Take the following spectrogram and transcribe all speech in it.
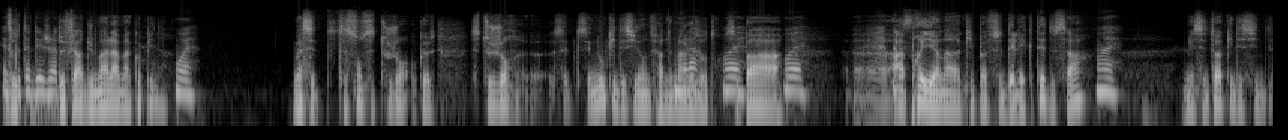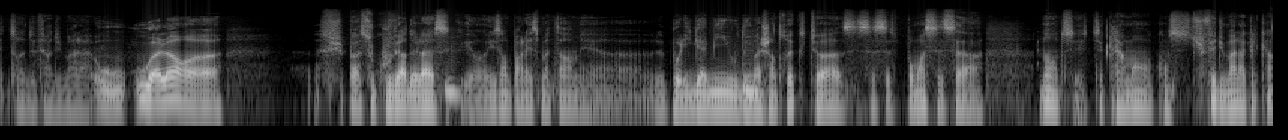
Est-ce que tu as déjà. de faire du mal à ma copine? Ouais. bah de toute façon c'est toujours que c'est toujours c'est c'est nous qui décidons de faire du mal Voilà, aux autres ouais. c'est pas Ouais, euh, après il y en a qui peuvent se délecter de ça ouais. mais c'est toi qui décides de faire du mal à... ou, ou alors euh, je sais pas sous couvert de là Mm. ils en parlaient ce matin mais euh, de polygamie ou de Mm. machin truc tu vois c'est- pour moi c'est ça non c'est clairement tu fais du mal à quelqu'un.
